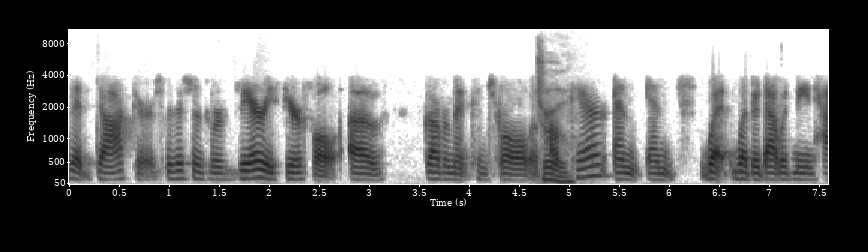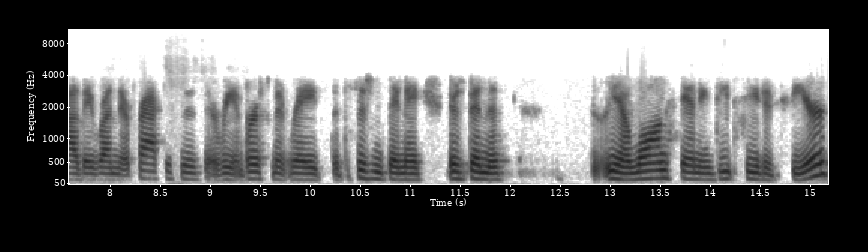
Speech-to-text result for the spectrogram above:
that doctors, physicians were very fearful of government control of True. healthcare and and what whether that would mean how they run their practices, their reimbursement rates, the decisions they make. There's been this you know long-standing deep-seated fear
